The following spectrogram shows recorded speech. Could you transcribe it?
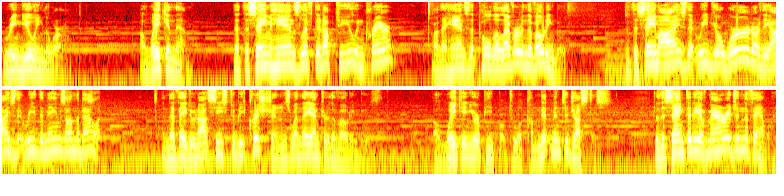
renewing the world. Awaken them that the same hands lifted up to you in prayer are the hands that pull the lever in the voting booth. That the same eyes that read your word are the eyes that read the names on the ballot. And that they do not cease to be Christians when they enter the voting booth. Awaken your people to a commitment to justice, to the sanctity of marriage and the family,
